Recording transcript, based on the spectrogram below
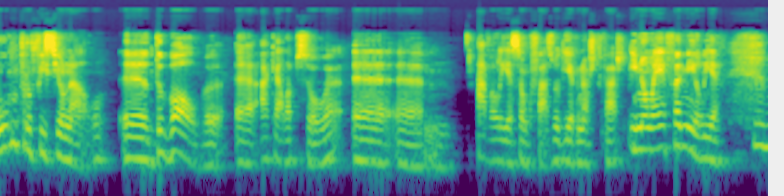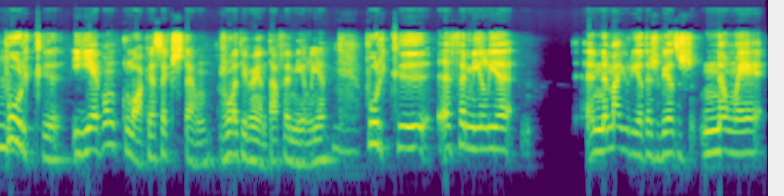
um profissional uh, devolve uh, àquela pessoa uh, a avaliação que faz, o diagnóstico que faz, e não é a família. Uhum. Porque, e é bom que coloque essa questão relativamente à família, uhum. porque a família na maioria das vezes não é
